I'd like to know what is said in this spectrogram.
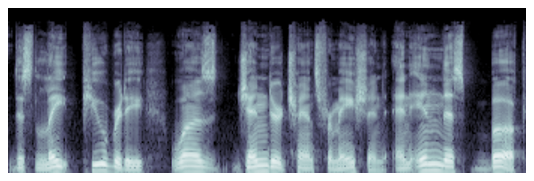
this late puberty, was gender transformation. And in this book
